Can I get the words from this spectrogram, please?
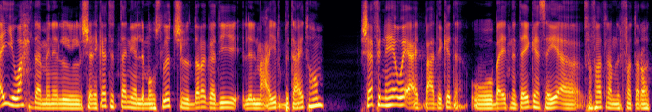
أي واحدة من الشركات التانية اللي ما وصلتش للدرجة دي للمعايير بتاعتهم شاف إن هي وقعت بعد كده وبقت نتائجها سيئة في فترة من الفترات.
